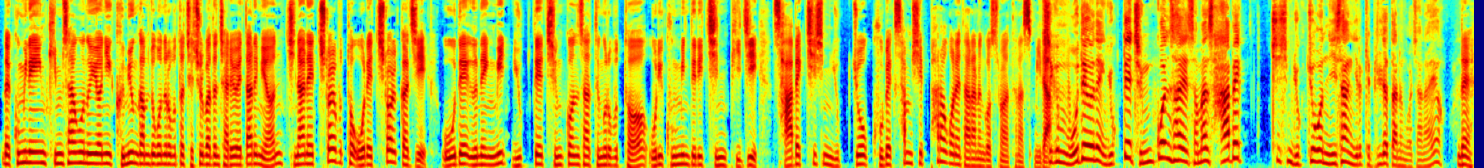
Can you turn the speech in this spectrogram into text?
네, 국민의힘 김상훈 의원이 금융감독원으로부터 제출받은 자료에 따르면 지난해 7월부터 올해 7월까지 5대 은행 및 6대 증권사 등으로부터 우리 국민들이 진 빚이 476조 938억 원에 달하는 것으로 나타났습니다. 지금 5대 은행, 6대 증권사에서만 400 76조 원 이상 이렇게 빌렸다는 거잖아요. 네,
